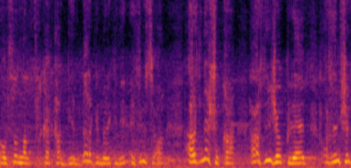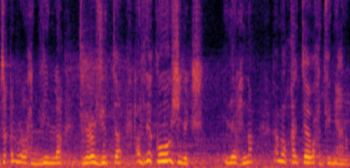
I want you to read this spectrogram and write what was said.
وصلنا للتحقيقات ديال الدرك الملكي ديال 2007 عرفنا شو وقع عرفنا جاو كلاب عرفنا مشاو تقلبوا واحد الفيلا تبعوا الجثه عرفنا كلشي داكشي. إذا حنا ما بقى حتى واحد فينا يهرب.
